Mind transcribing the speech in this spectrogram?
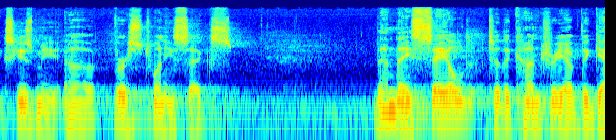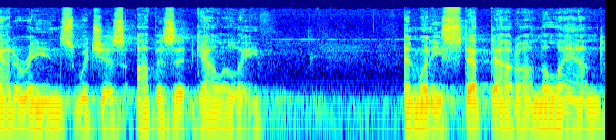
excuse me, uh, verse 26. Then they sailed to the country of the Gadarenes, which is opposite Galilee. And when he stepped out on the land,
